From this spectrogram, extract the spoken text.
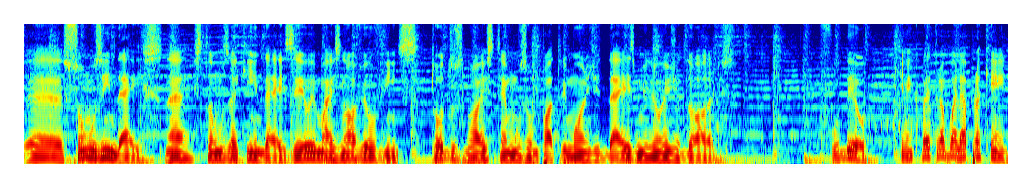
é, somos em 10, né? Estamos aqui em 10, eu e mais 9 ouvintes. Todos nós temos um patrimônio de 10 milhões de dólares. Fudeu. Quem é que vai trabalhar para quem?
